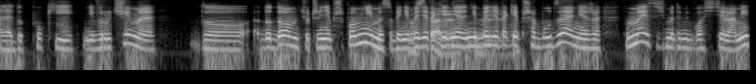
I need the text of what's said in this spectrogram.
ale dopóki nie wrócimy do, do domciu, czy nie przypomnimy sobie, nie, Do będzie takie, stery nie, nie będzie jedziemy. takie przebudzenie, że to my jesteśmy tymi właścicielami,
